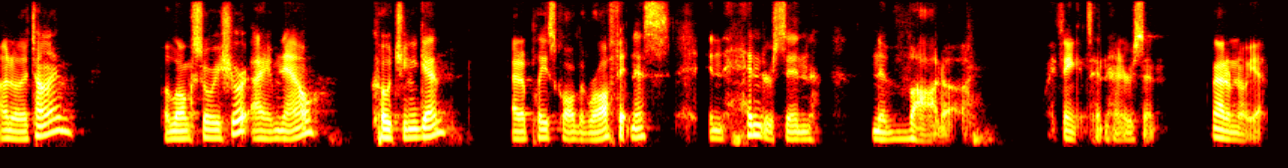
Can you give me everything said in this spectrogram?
another time. But long story short, I am now coaching again at a place called the Raw Fitness in Henderson, Nevada. I think it's in Henderson. I don't know yet.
